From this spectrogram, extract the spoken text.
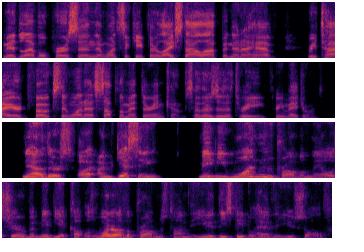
mid-level person that wants to keep their lifestyle up, and then I have retired folks that want to supplement their income. So those are the three three major ones. Now, there's uh, I'm guessing maybe one problem they all share, but maybe a couple. So what are the problems, Tom, that you these people have that you solve?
